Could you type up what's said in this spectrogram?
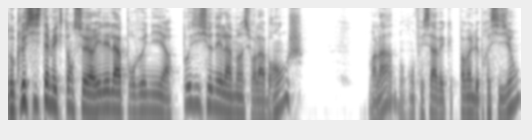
Donc le système extenseur, il est là pour venir positionner la main sur la branche. Voilà, donc on fait ça avec pas mal de précision.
